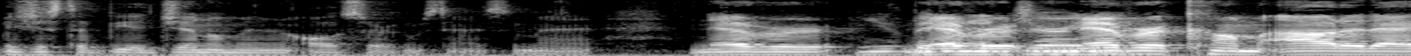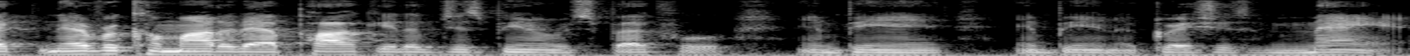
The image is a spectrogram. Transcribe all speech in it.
is just to be a gentleman in all circumstances, man. Never, You've been never, never come out of that, never come out of that pocket of just being respectful and being and being a gracious man.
